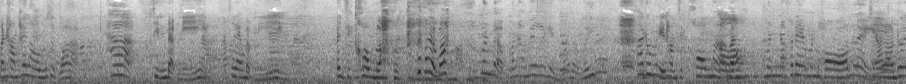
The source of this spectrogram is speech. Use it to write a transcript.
มันทำให้เรารู้สึกว่าถ้าซินแบบนี้นักแสดงแบบนี้ เป็นซิทคอมเราเข้าใจปะมันแบบมันทำให้เราเห็นว่าแบบเฮ้ยถ้าดูมันดีทำซิทคอมอะเนอะมันมันนักแสดงมันพร้อมอะไรอย่างเงี้ยแล้วด้วย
